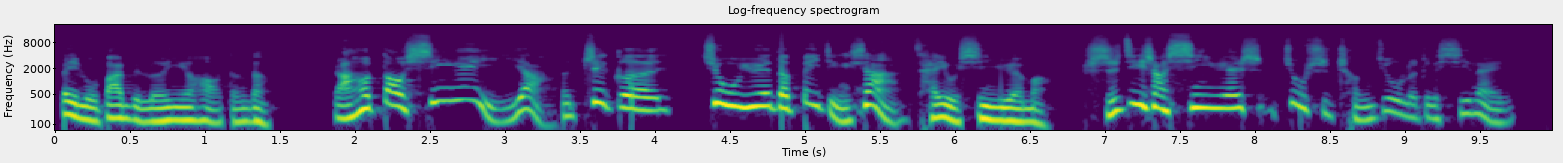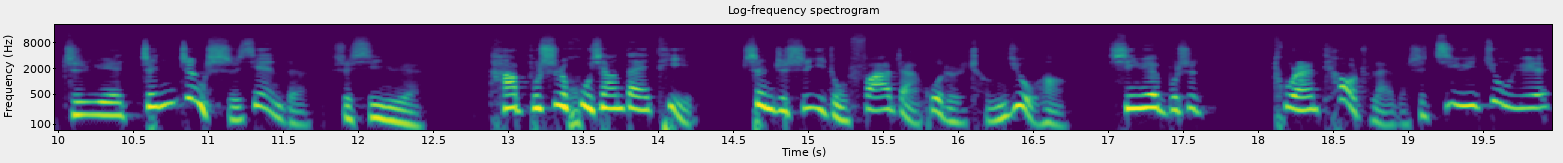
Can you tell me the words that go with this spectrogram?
贝鲁巴比伦也好，等等，然后到新约一样，这个旧约的背景下才有新约嘛。实际上，新约是就是成就了这个西奈之约，真正实现的是新约，它不是互相代替，甚至是一种发展或者是成就哈。新约不是突然跳出来的，是基于旧约，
